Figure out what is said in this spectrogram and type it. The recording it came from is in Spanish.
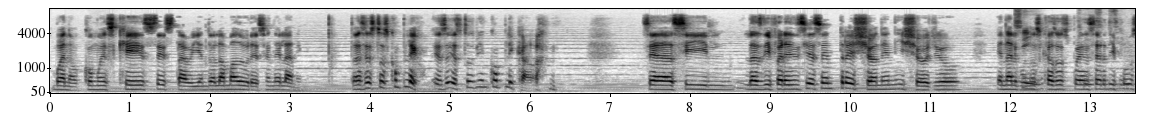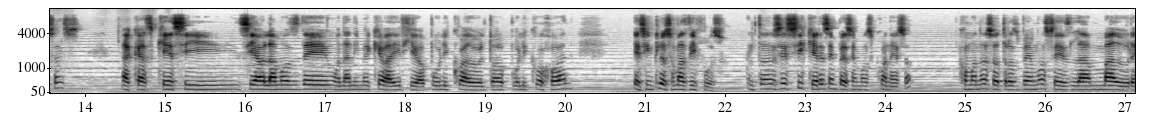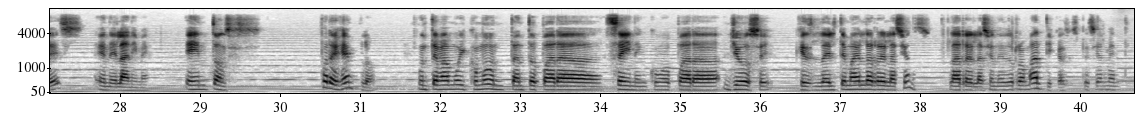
bueno, cómo es que se está viendo la madurez en el anime. Entonces, esto es complejo, esto es bien complicado. o sea, si las diferencias entre shonen y shoujo en algunos casos pueden ser difusas, acá es que si, si hablamos de un anime que va dirigido a público adulto, a público joven, es incluso más difuso. Entonces, si quieres, empecemos con eso. Como nosotros vemos es la madurez en el anime. Entonces, por ejemplo, un tema muy común tanto para Seinen como para Yose, que es el tema de las relaciones, las relaciones románticas especialmente.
